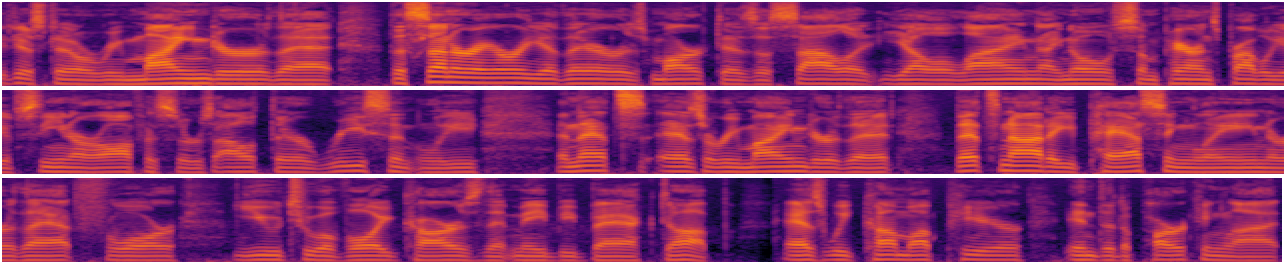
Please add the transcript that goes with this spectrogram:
Just a reminder that the center area there is marked as a solid yellow line. I know some parents probably have seen our officers out there recently, and that's as a reminder that that's not a passing lane or that for you to avoid cars that may be backed up as we come up here into the parking lot.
